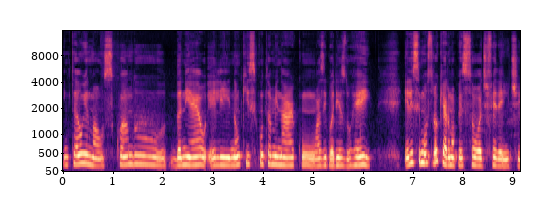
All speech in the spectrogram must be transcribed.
Então, irmãos, quando Daniel ele não quis se contaminar com as iguarias do rei, ele se mostrou que era uma pessoa diferente.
